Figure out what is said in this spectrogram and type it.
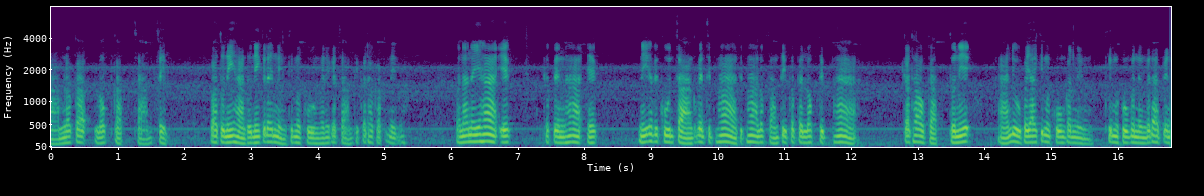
ามแล้วก็ลบกับสามสิบก็ตัวนี้หารตัวนี้ก็ได้หนึ่งขึ้นมาคูณกันนี้ก็สามสิบก็เท่ากับหนึ่งเพราะนั้นในห้า x ก็เป็นห้า x นี้ก็ไปคูณสามก็เป็นสิบห้าสิบห้าลบสามสิบก็เป็นลบสิบห้า ก็เท่ากับตัวนี้หารอยู่ก็ย้ายขึ้นมาคูณกันหนึ่งขึ้นมาคูณกันหนึ่งก็ได้เป็น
